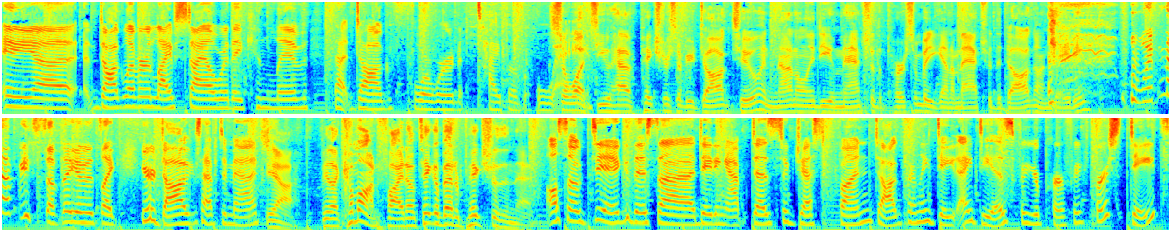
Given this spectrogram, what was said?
A uh, dog lover lifestyle where they can live that dog forward type of way. So what? Do you have pictures of your dog too? And not only do you match with the person, but you got to match with the dog on dating? Wouldn't that be something if it's like your dogs have to match? yeah. Be like, come on, Fido, take a better picture than that. Also, Dig, this uh, dating app, does suggest fun, dog friendly date ideas for your perfect first dates.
